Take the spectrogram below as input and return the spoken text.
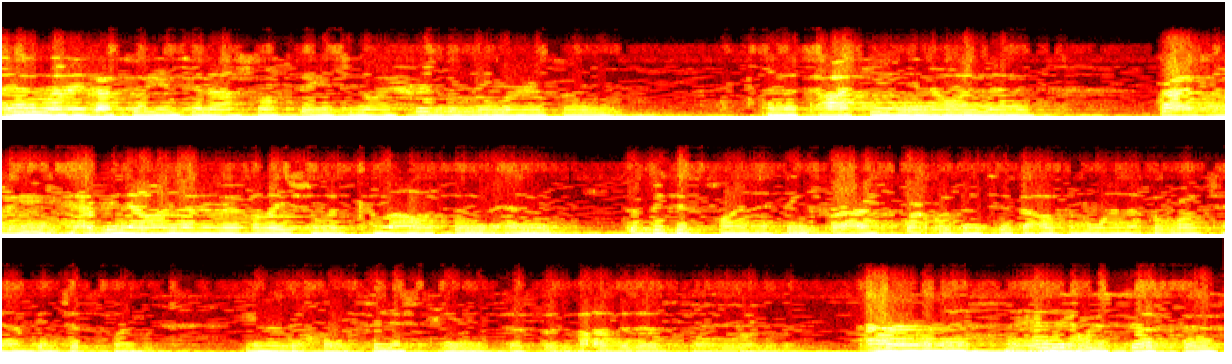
And when I got to the international stage, you know, I heard the rumors and and the talking, you know, and then gradually, every now and then, a revelation would come out, and, and the biggest one, I think, for our sport was in 2001 at the World Championships when, you know, the whole Finnish team just was positive. Um, and it was just this,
